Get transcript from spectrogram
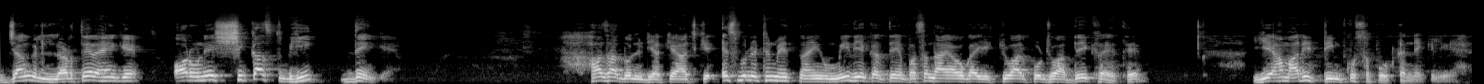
जंग लड़ते रहेंगे और उन्हें शिकस्त भी देंगे। आज़ाद ऑल इंडिया के आज के इस बुलेटिन में इतना ही। उम्मीद ये करते हैं, पसंद आया होगा ये क्यूआर कोड जो आप देख रहे थे, ये हमारी टीम को सपोर्ट करने के लिए है।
